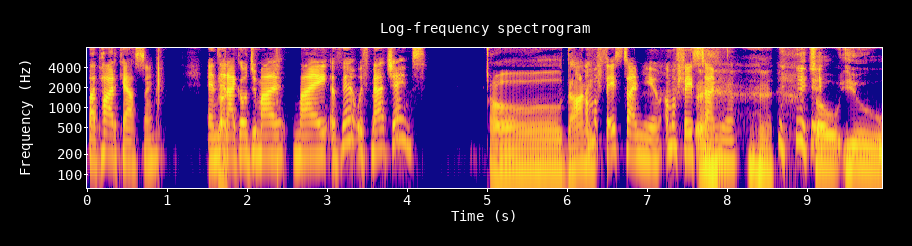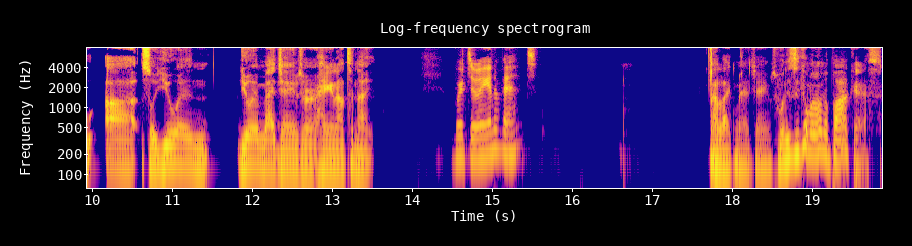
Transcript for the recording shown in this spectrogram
by podcasting, and then Right. I go do my my event with Matt James. Oh, Donnie. I'm gonna Facetime you. I'm gonna Facetime you. so you, uh, so you and you and Matt James are hanging out tonight. We're doing an event. I like Matt James. When is he coming on the podcast?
